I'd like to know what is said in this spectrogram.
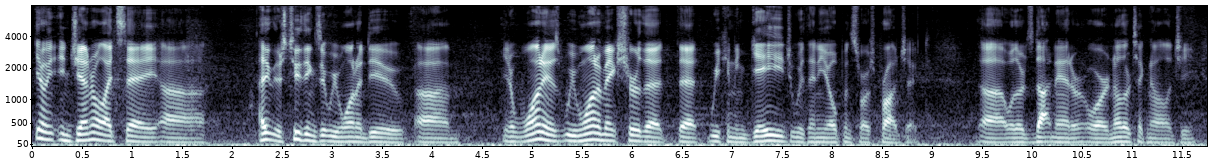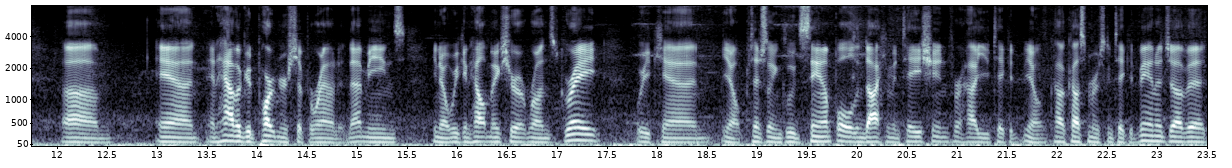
you know, in, in, general, I'd say uh, I think there's two things that we want to do. Um, you know, one is we want to make sure that that we can engage with any open source project, uh, whether it's .NET or, or another technology, um, and and have a good partnership around it. That means you know we can help make sure it runs great. We can you know potentially include samples and documentation for how you take it, you know, how customers can take advantage of it.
